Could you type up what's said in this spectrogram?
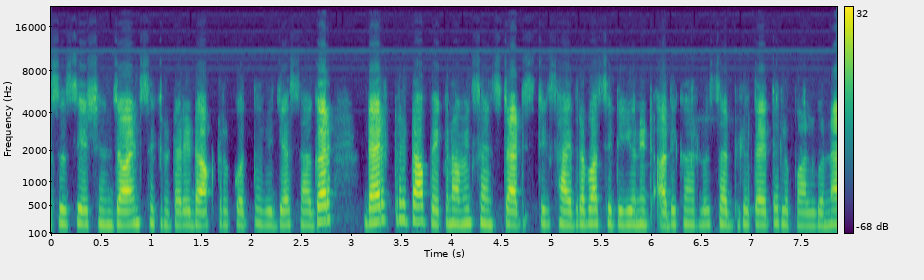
association joint secretary doctor Kotha Vidyasagar directorate of economics and statistics Hyderabad city unit అధికారులు సభ్యులు తదితరులు పాల్గొన్నారు.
